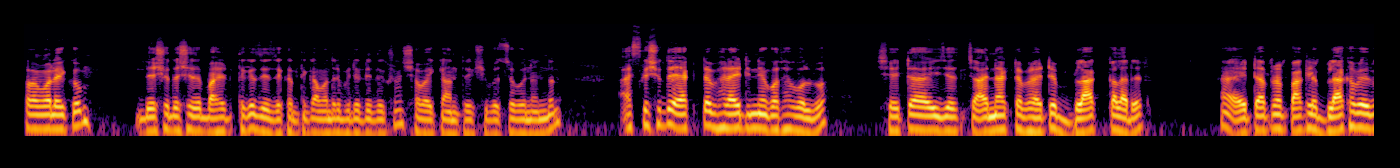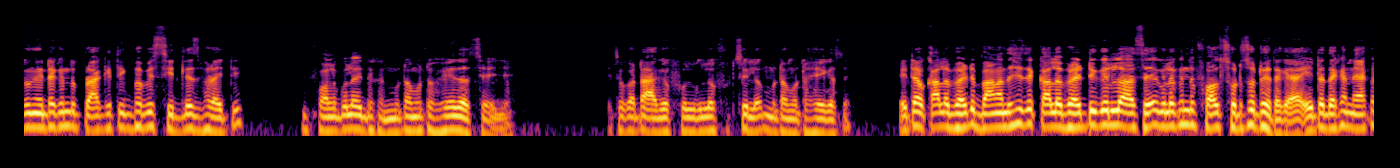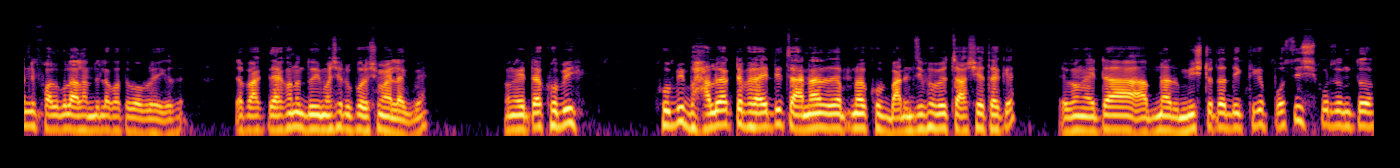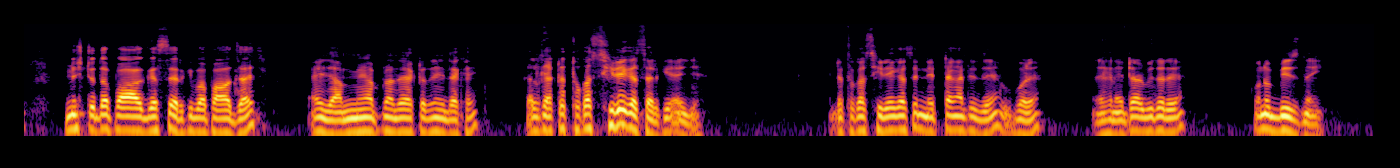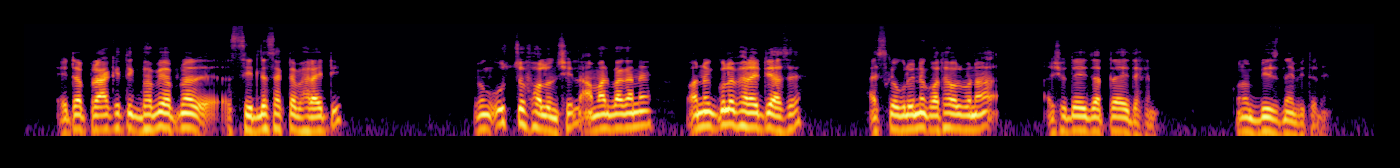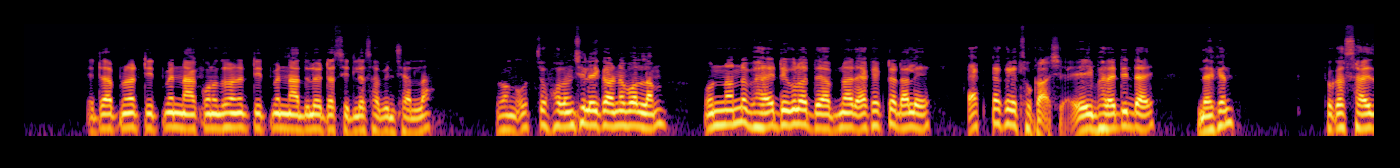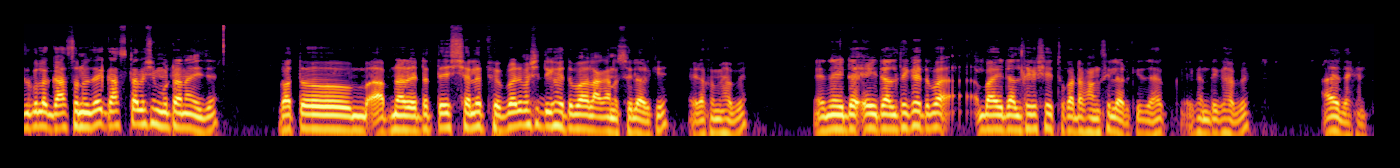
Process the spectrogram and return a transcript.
আসসালামু আলাইকুম। দেশ ও দেশের বাহির থেকে যে যেখান থেকে আমাদের ভিডিওটি দেখছেন, সবাইকে আন্তরিক শুভেচ্ছা অভিনন্দন। আজকে শুধু একটা ভ্যারাইটি নিয়ে কথা বলব। সেটা এই যে চায়না একটা ভ্যারাইটি ব্ল্যাক কালারের হ্যাঁ এটা আপনার পাকলে ব্ল্যাক হবে এবং এটা কিন্তু প্রাকৃতিকভাবে সিডলেস ভ্যারাইটি ফলগুলোই দেখেন মোটামোটা হয়ে যাচ্ছে এই যে। চোখাটা আগে ফুলগুলো ফুটছিল, মোটামোটা হয়ে গেছে। এটা কালো ভ্যারাইটি বাংলাদেশে যে কালো ভ্যারাইটিগুলো আছে, এগুলো কিন্তু ফল ছোট ছোট হয়ে থাকে। এটা দেখেন, এখনই ফলগুলো আলহামদুলিল্লাহ কত বড় হয়ে গেছে। এটা পাকতে এখনও দুই মাসের উপরে সময় লাগবে। এবং এটা খুবই খুবই ভালো একটা ভ্যারাইটি চায়নার আপনার খুব বাণিজ্যিকভাবে চাষ হয়ে থাকে। এবং এটা আপনার মিষ্টতার দিক থেকে পঁচিশ পর্যন্ত মিষ্টতা পাওয়া গেছে আর কি বা পাওয়া যায়। এই যে আমি আপনাদের একটা জিনিস দেখাই। কালকে একটা থোকা ছিঁড়ে গেছে আর কি, এই যে। একটা থোকা ছিঁড়ে গেছে নেট টাঙাতে যে উপরে। দেখেন, এটার ভিতরে কোনো বীজ নেই। এটা প্রাকৃতিকভাবে আপনার সিডলেস একটা ভ্যারাইটি এবং উচ্চ ফলনশীল। আমার বাগানে অনেকগুলো ভ্যারাইটি আছে। আজকে ওগুলো নিয়ে কথা বলব না। শুধু এই জাতটাই দেখেন। কোনো বীজ নেই ভিতরে। এটা আপনারা ট্রিটমেন্ট না, কোনো ধরনের ট্রিটমেন্ট না দিলেও এটা সিডলেস হবে ইনশাল্লাহ এবং উচ্চ ফলনশীল এই কারণে বললাম, অন্যান্য ভ্যারাইটিগুলোতে আপনার এক একটা ডালে একটা করে থোকা আসে। এই ভ্যারাইটিটায় দেখেন, থোকার সাইজগুলো গাছ অনুযায়ী গাছটা বেশি মোটা না, এই যে। গত, আপনার এটা তেইশ সালে ফেব্রুয়ারি মাসের দিকে হয়তো বা লাগানো ছিল আর কি, এরকমই হবে। এইটা এই ডাল থেকে হয়তো বা এই ডাল থেকে সেই থোকাটা ভাঙছিল আর কি, যাই হোক, এখান থেকে হবে। আরে দেখেন,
